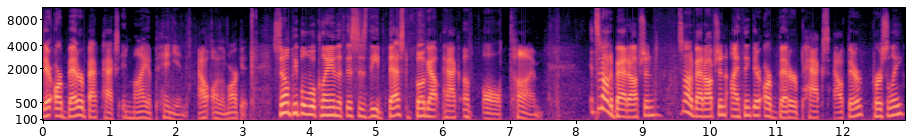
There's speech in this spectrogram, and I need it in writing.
there are better backpacks, in my opinion, out on the market. Some people will claim that this is the best bug out pack of all time. It's not a bad option. It's not a bad option. I think there are better packs out there, personally.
